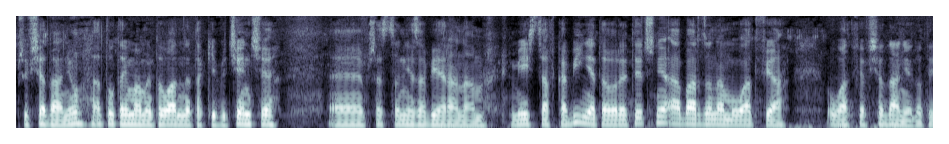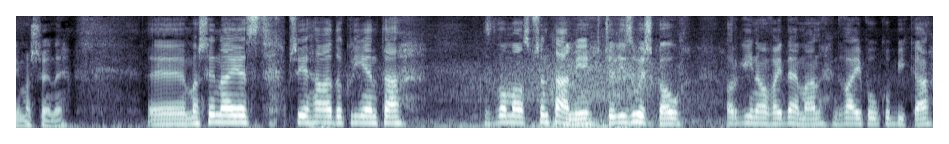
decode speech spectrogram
przy wsiadaniu, a tutaj mamy to ładne takie wycięcie, e, przez co nie zabiera nam miejsca w kabinie teoretycznie, a bardzo nam ułatwia, ułatwia wsiadanie do tej maszyny. E, maszyna jest, przyjechała do klienta z dwoma osprzętami, czyli z łyżką oryginał Weidemann 2,5 kubika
